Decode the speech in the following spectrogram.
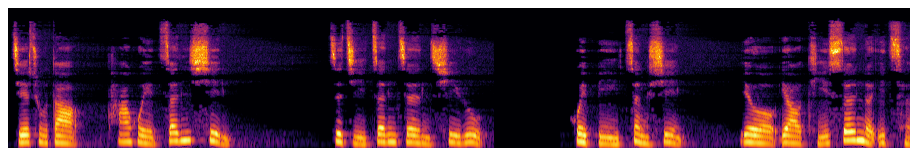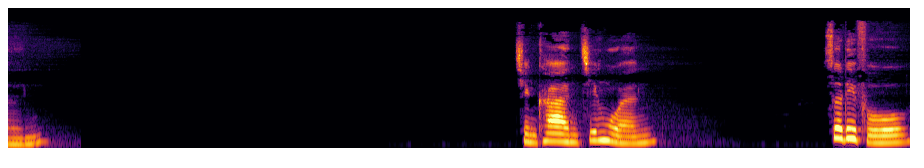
接触到他会真信，自己真正契入，会比正信又要提升了一层。请看经文：舍利弗，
